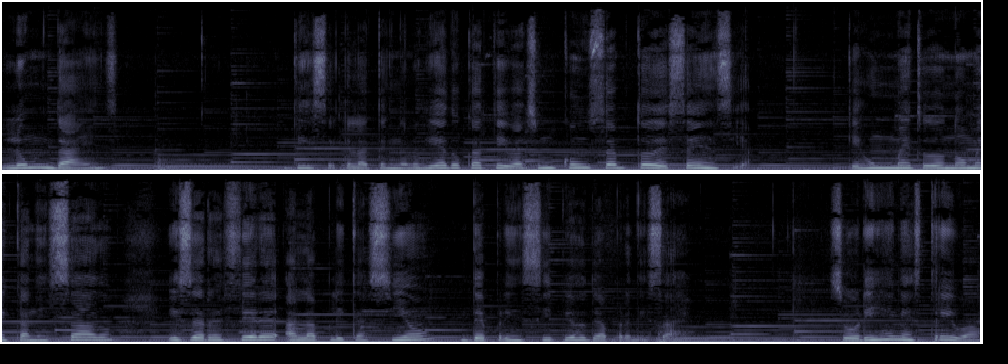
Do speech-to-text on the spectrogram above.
Dines dice que la tecnología educativa es un concepto de esencia, que es un método no mecanizado y se refiere a la aplicación de principios de aprendizaje. Su origen estriba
